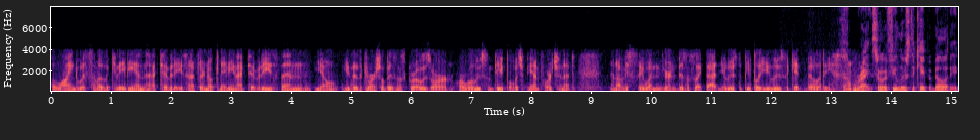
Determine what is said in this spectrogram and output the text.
aligned with some of the Canadian activities. And if there are no Canadian activities, then you know either the commercial business grows or or we'll lose some people, which would be unfortunate. And obviously, when you're in a business like that and you lose the people, you lose the capability. So right. So if you lose the capability,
